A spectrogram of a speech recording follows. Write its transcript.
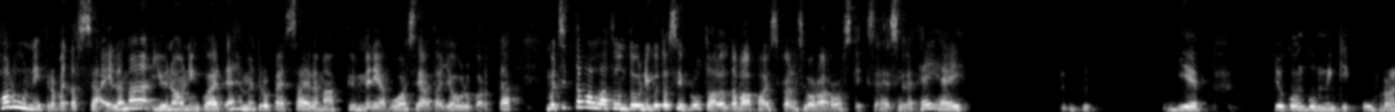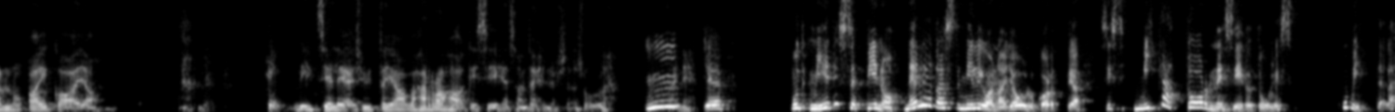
halua niitä ruveta säilemään, you know, niin kuin, että eihän mä nyt rupea säilemään kymmeniä vuosia tai joulukortteja. Mutta sitten tavallaan tuntuu niin kuin, tosi brutaalilta vaan paiskaan suoraan roskikseen sille, että hei hei. Jep, joku on kumminkin uhrannut aikaa ja viitseliäisyyttä ja vähän rahaakin siihen, se on tehnyt sen sulle. Mm, jep. Mutta mieti se pino, 14 miljoonaa joulukorttia, siis mikä torni siitä tulisi? Kuvittele.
